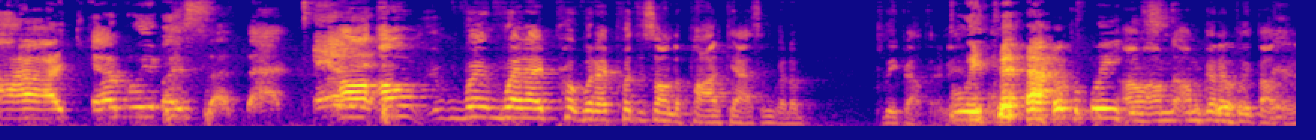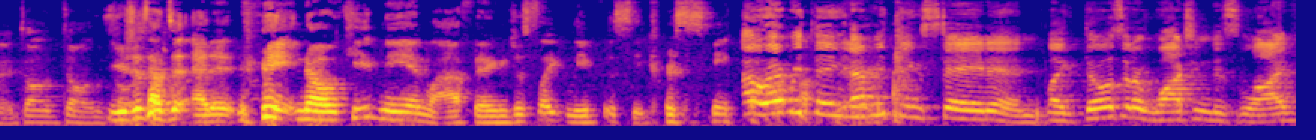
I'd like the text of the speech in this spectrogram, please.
I can't believe I said that. Damn I'll, it! I'll when, when I put when I put this on the podcast, I'm gonna bleep out their name. bleep it out, please. I'm, I'm, I'm gonna bleep out their name. Don't don't. You just have to edit. me. no, keep me in laughing. Just like leave the secrecy. Oh, everything, everything's staying in. Like those that are watching this live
